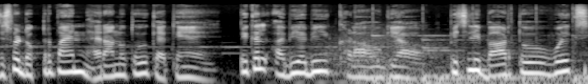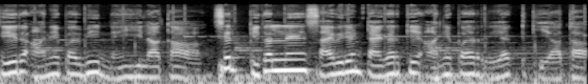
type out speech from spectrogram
जिस पर डॉक्टर पायन हैरान होते हुए कहते हैं, पिकल अभी अभी खड़ा हो गया। पिछली बार तो वो एक शेर आने पर भी नहीं हिला था। सिर्फ़ पिकल ने साइबेरियन टाइगर के आने पर रिएक्ट किया था,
